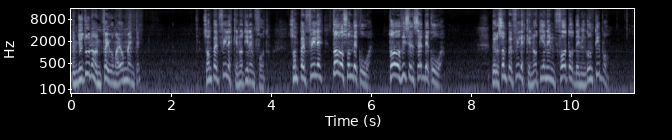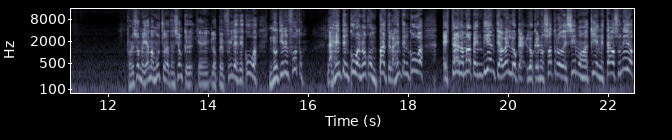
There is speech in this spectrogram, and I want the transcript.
En YouTube no, en Facebook mayormente. Son perfiles que no tienen foto. Son perfiles, todos son de Cuba. Todos dicen ser de Cuba. Pero son perfiles que no tienen fotos de ningún tipo. Por eso me llama mucho la atención que, los perfiles de Cuba no tienen fotos. La gente en Cuba no comparte. La gente en Cuba está nada más pendiente a ver lo que, lo que nosotros decimos aquí en Estados Unidos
